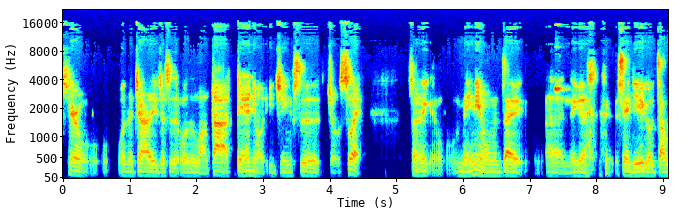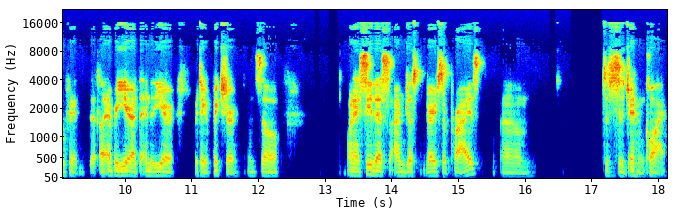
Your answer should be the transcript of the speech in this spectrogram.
share 我我的家里就是我的老大 Daniel 已经是九岁。所以那个每一年我们在呃那个 San Diego 照片呃 every year at the end of the year we take a picture and so when I see this I'm just very surprised um 就是时间很快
